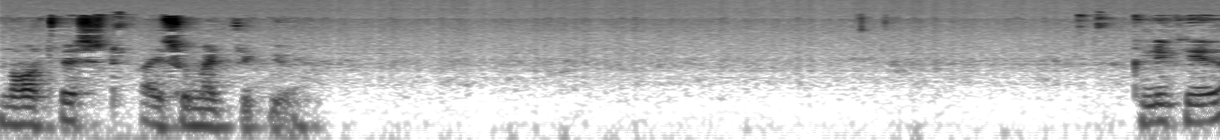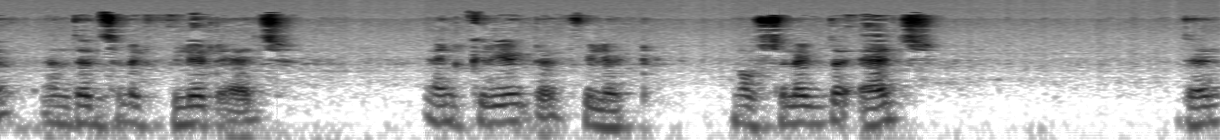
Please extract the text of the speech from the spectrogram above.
northwest isometric view. Click here and then select fillet edge and create a fillet. Now select the edge. Then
